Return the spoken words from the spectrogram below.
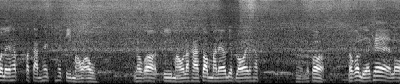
มาเลยครับ ประกันให้ให้ตีเหมาเอา เราก็ตีเหมาราคาซ่อมมาแล้วเรียบร้อยนะครับแล้วก็เราก็เหลือแค่รอ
